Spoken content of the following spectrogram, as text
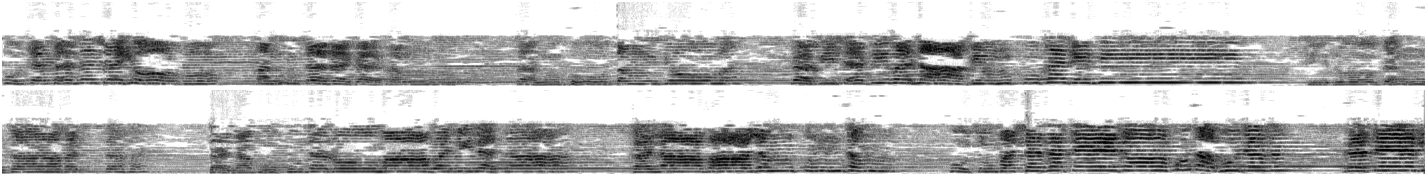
कुचकलशयोः अन्तरगतम् तनुभूतम् व्योम प्रविशदिवनाभिम् कुहरिणी शिरो गङ्गावत्तः तनमुकुलरोमावलिलता कलाबालम् कुन्दम् कुसुमशरतेजो हुतभुजः रतेर्हीलागारम्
